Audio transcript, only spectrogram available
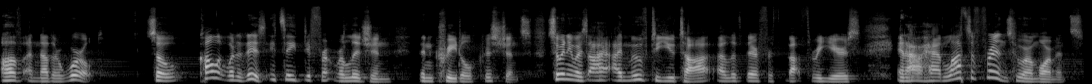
of another world. So call it what it is. It's a different religion than creedal Christians. So, anyways, I, I, moved to Utah. I lived there for about three years, and I had lots of friends who are Mormons.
